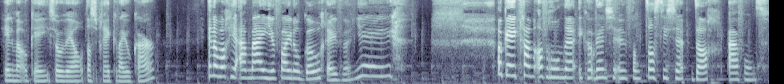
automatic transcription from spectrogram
helemaal oké, zo wel, dan spreken wij elkaar. En dan mag je aan mij je final go geven. Yay! Oké, ik ga hem afronden. Ik wens je een fantastische dag, avond,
